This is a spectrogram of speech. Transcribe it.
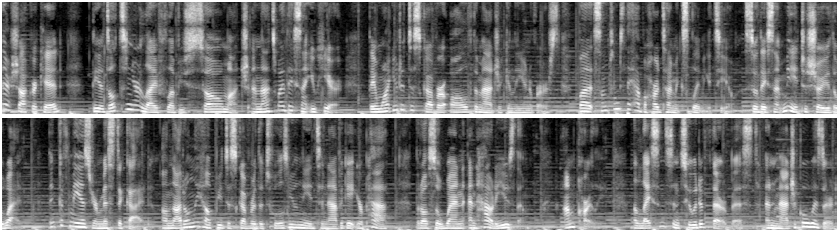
there, Chakra Kid. The adults in your life love you so much, and that's why they sent you here. They want you to discover all of the magic in the universe, but sometimes they have a hard time explaining it to you, so they sent me to show you the way. Think of me as your mystic guide. I'll not only help you discover the tools you'll need to navigate your path, but also when and how to use them. I'm Carly, a licensed intuitive therapist and magical wizard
